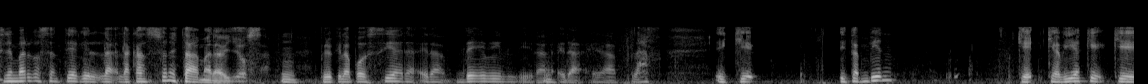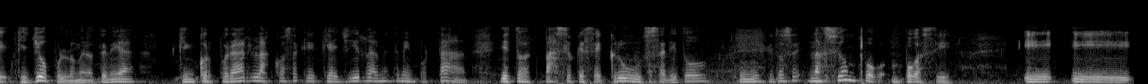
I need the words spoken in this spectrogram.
sin embargo sentía que la, la canción estaba maravillosa, Mm. pero que la poesía era, era débil, era, era, era plaf, y que y también que, que había que, que, que yo por lo menos tenía que incorporar las cosas que, que allí realmente me importaban y estos espacios que se cruzan y todo Ujú. entonces nació un poco un poco así y, y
